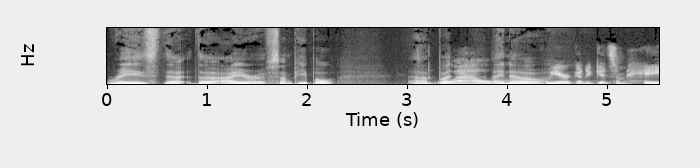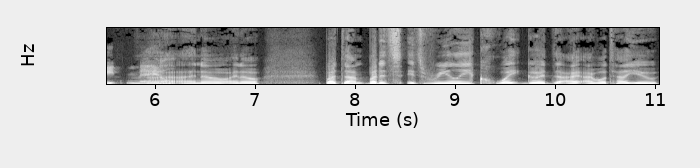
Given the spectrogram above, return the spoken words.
raise the the ire of some people. Uh, but wow, I know we are going to get some hate mail. Uh, I know, I know, but um, but it's it's really quite good. I, I will tell you,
